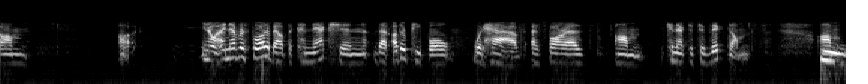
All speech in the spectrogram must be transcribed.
um, uh, you know, I never thought about the connection that other people would have as far as um, connected to victims. Um,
